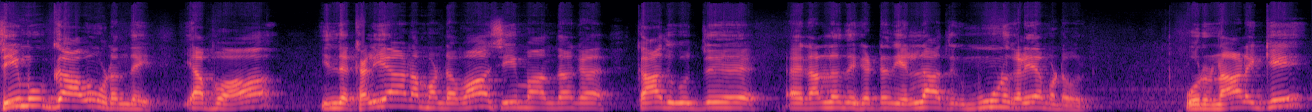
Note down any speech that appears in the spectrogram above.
திமுகவும் உடந்தை. அப்போ இந்த கல்யாண மண்டபம் சீமாந்தம் க காது குத்து நல்லது கெட்டது எல்லாத்துக்கும் மூணு கல்யாண மண்டபம் இருக்குது ஒரு நாளைக்கு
